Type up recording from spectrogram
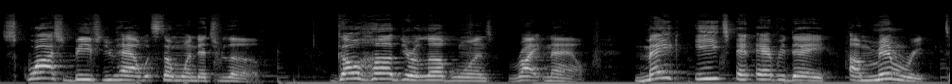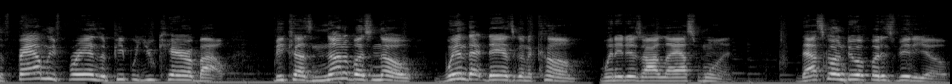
squash beefs you have with someone that you love. Go hug your loved ones right now. Make each and every day a memory to family, friends, and people you care about because none of us know when that day is going to come when it is our last one. That's going to do it for this video.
